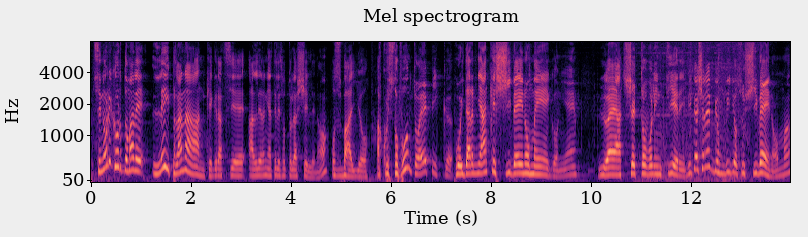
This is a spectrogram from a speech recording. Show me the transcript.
Se non ricordo male, lei plana anche grazie alle ragnatele sotto le ascelle, no? O sbaglio? A questo punto, Epic, puoi darmi anche Shivenom Egoni, eh? Le accetto volentieri. Vi piacerebbe un video su She-Venom?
